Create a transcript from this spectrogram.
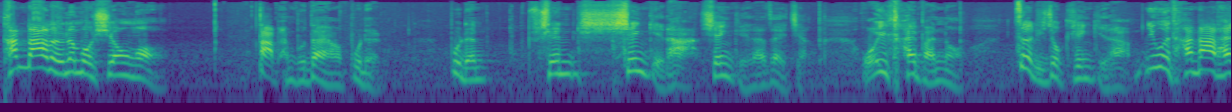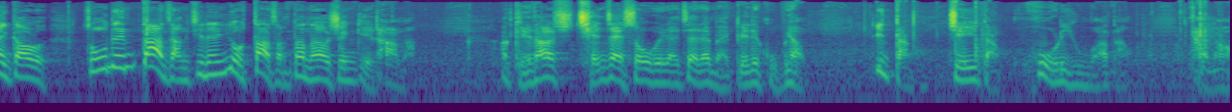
它拉的那么凶哦，大盘不太好，不能不能先先给他，先给他再讲。我一开盘哦，这里就先给他，因为他拉太高了，昨天大涨，今天又大涨，当然要先给他嘛，啊，给他钱再收回来，再来买别的股票，一档接一档，获利无法挡。看哦，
